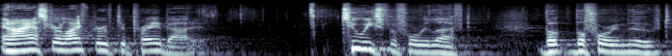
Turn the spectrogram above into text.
And I asked our life group to pray about it two weeks before we left but before we moved.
